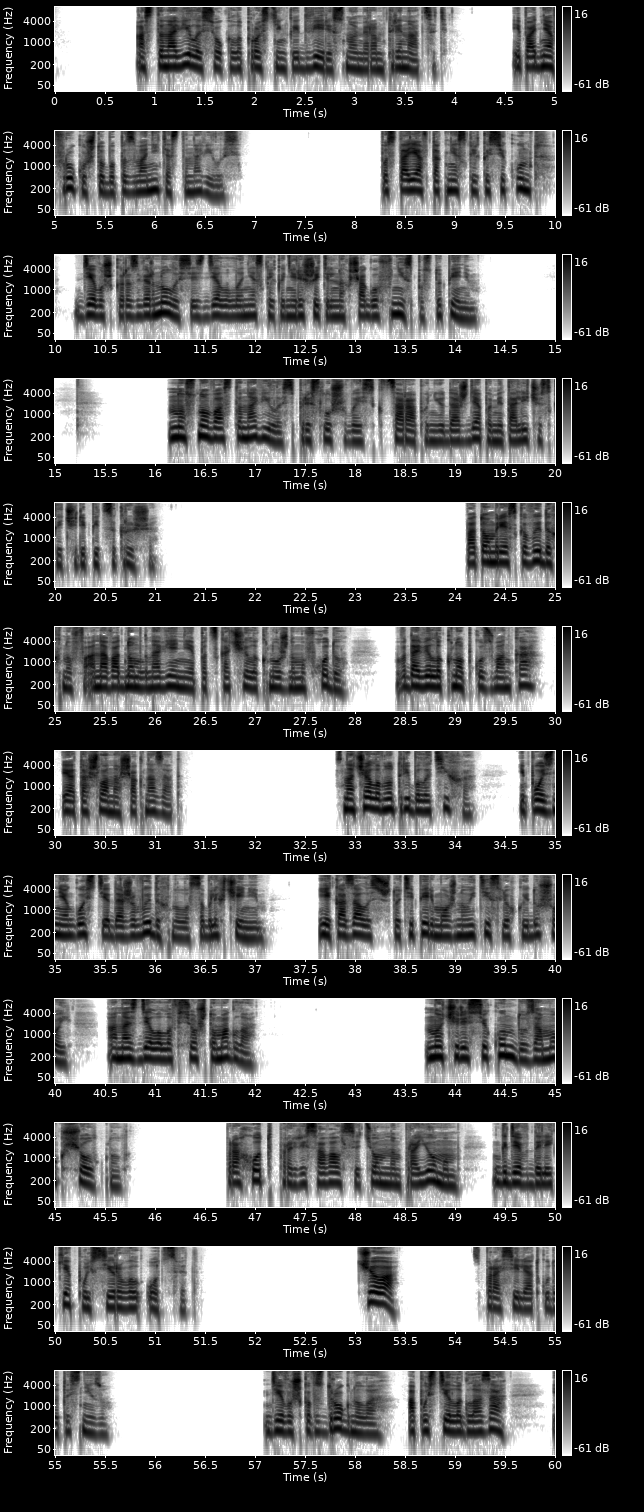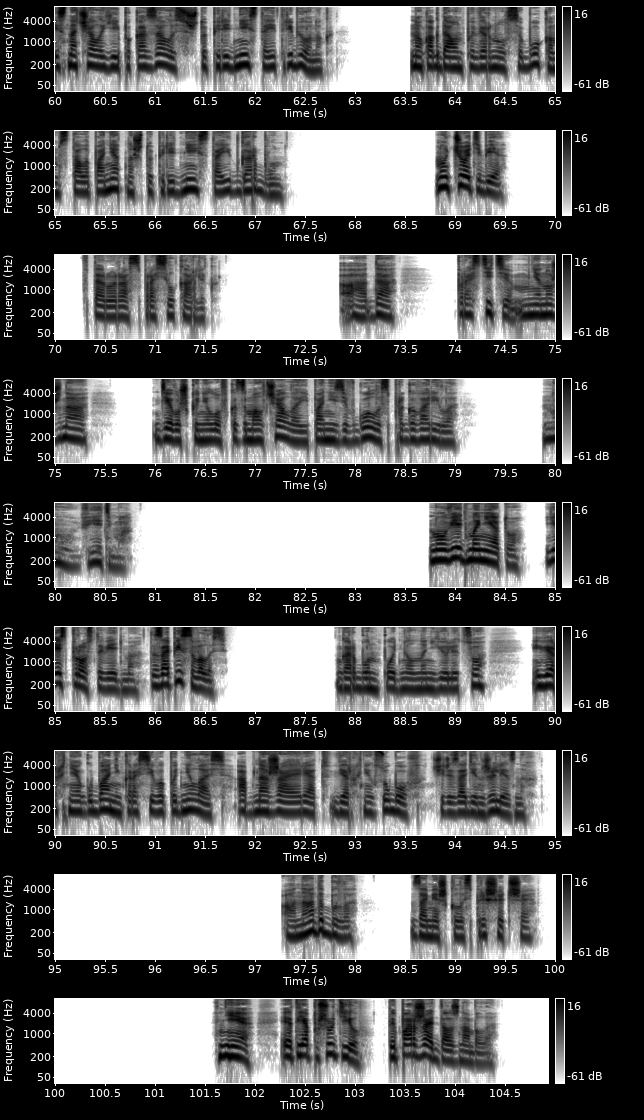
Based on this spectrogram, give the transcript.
остановилась около простенькой двери с номером 13 и, подняв руку, чтобы позвонить, остановилась. Постояв так несколько секунд, девушка развернулась и сделала несколько нерешительных шагов вниз по ступеням. Но снова остановилась, прислушиваясь к царапанью дождя по металлической черепице крыши. Потом, резко выдохнув, она в одно мгновение подскочила к нужному входу, вдавила кнопку звонка и отошла на шаг назад. Сначала внутри было тихо, и поздняя гостья даже выдохнула с облегчением. Ей казалось, что теперь можно уйти с легкой душой. Она сделала все, что могла. Но через секунду замок щелкнул. Проход прорисовался темным проемом, где вдалеке пульсировал отсвет. «Чё?» — спросили откуда-то снизу. Девушка вздрогнула, опустила глаза, и сначала ей показалось, что перед ней стоит ребенок. Но когда он повернулся боком, стало понятно, что перед ней стоит горбун. «Ну чё тебе?» — второй раз спросил карлик. «А, да, простите, мне нужна...» Девушка неловко замолчала и, понизив голос, проговорила. «Ну, ведьма». «Ну, ведьмы нету. Есть просто ведьма. Ты записывалась?» Горбун поднял на нее лицо, и верхняя губа некрасиво поднялась, обнажая ряд верхних зубов через один железных. «А надо было?» — замешкалась пришедшая. «Не, это я пошутил. Ты поржать должна была.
